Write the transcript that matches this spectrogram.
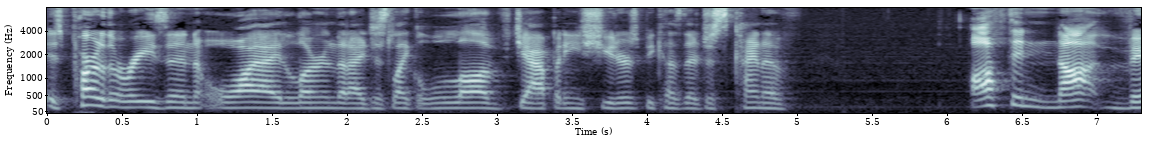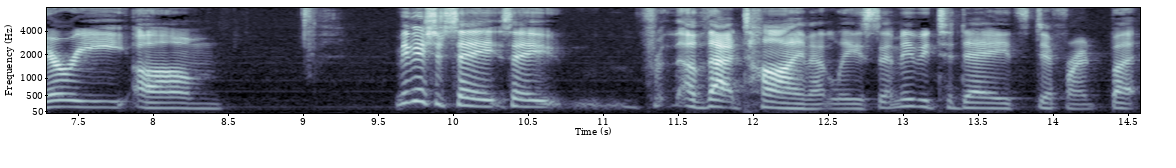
is part of the reason why I learned that I just like love Japanese shooters because they're just kind of often not very um maybe I should say say of that time at least and maybe today it's different but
